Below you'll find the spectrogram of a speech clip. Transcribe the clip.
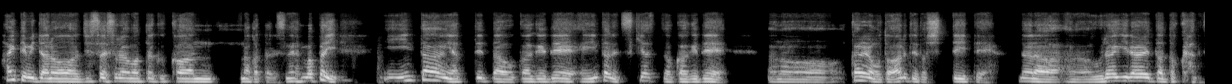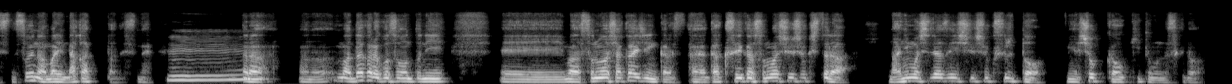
入ってみて、あの、実際それは全く変わんなかったですね。やっぱり、インターンやってたおかげで、インターンで付き合ってたおかげで、あの、彼のことをある程度知っていて、だから、あの裏切られたとかですね、そういうのはあまりなかったですね。だから、あの、まあ、だからこそ本当に、ええー、まあ、そのまま社会人から、学生からそのまま就職したら、何も知らずに就職すると、ショックが大きいと思うんですけど、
